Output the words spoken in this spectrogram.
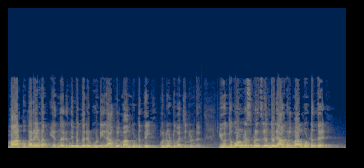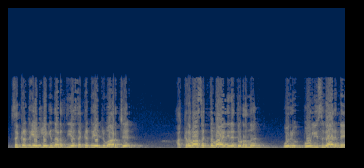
മാപ്പ് പറയണം എന്നൊരു നിബന്ധന കൂടി രാഹുൽ മാങ്കൂട്ടത്തിൽ മുന്നോട്ട് വച്ചിട്ടുണ്ട്. യൂത്ത് കോൺഗ്രസ് പ്രസിഡന്റ് രാഹുൽ മാങ്കൂട്ടത്ത് സെക്രട്ടേറിയറ്റിലേക്ക് നടത്തിയ സെക്രട്ടേറിയറ്റ് മാർച്ച് അക്രമാസക്തമായതിനെ തുടർന്ന് ഒരു പോലീസുകാരന്റെ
